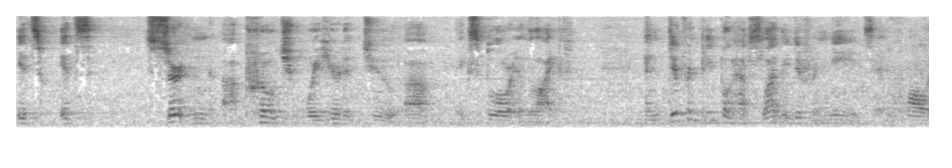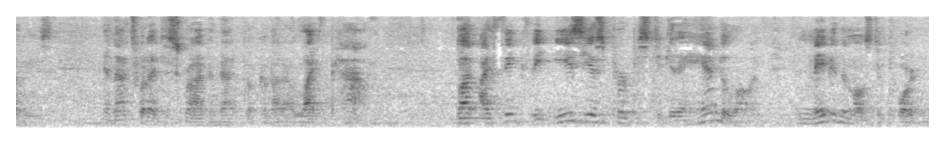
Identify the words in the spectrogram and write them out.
It's, it's certain approach we're here to, to um, explore in life. And different people have slightly different needs and qualities. And that's what I describe in that book about our life path. But I think the easiest purpose to get a handle on, and maybe the most important,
